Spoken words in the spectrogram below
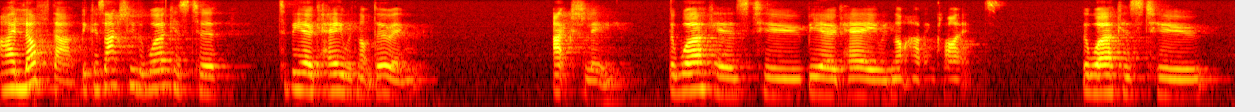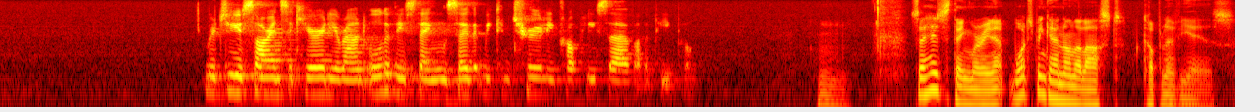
I love that because actually the work is to to be okay with not doing. Actually, the work is to be okay with not having clients. The work is to reduce our insecurity around all of these things so that we can truly properly serve other people. Hmm. So here's the thing, Marina. What's been going on the last couple of years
